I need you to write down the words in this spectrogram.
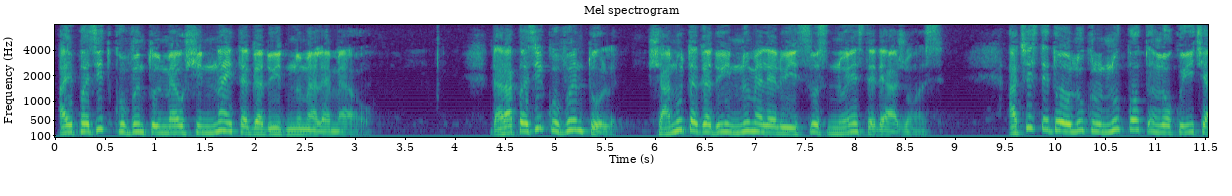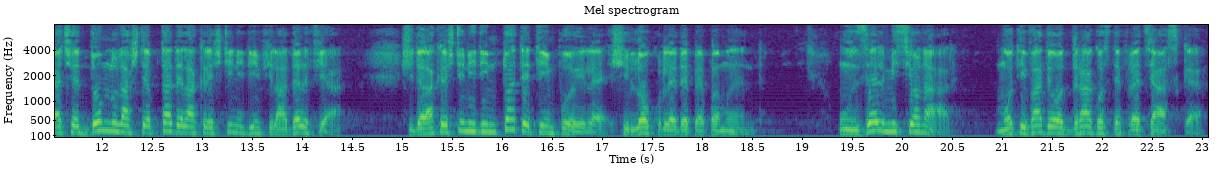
Ai păzit cuvântul meu și n-ai tăgăduit numele meu. Dar a păzi cuvântul și a nu tăgădui numele lui Isus nu este de ajuns. Aceste două lucruri nu pot înlocui ceea ce Domnul aștepta de la creștinii din Filadelfia și de la creștinii din toate timpurile și locurile de pe pământ. Un zel misionar, motivat de o dragoste frățească.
